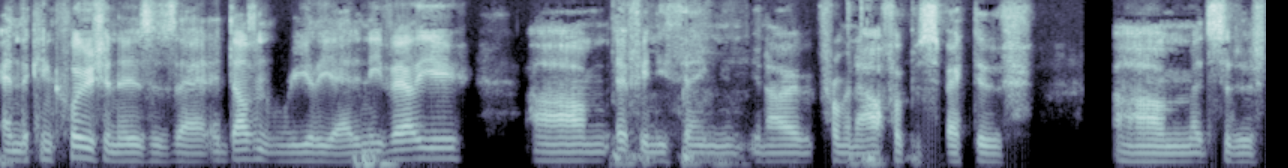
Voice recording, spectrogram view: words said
and the conclusion is is that it doesn't really add any value. Um, if anything, you know, from an alpha perspective, um, it sort of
